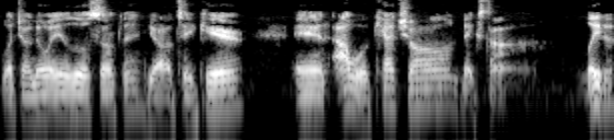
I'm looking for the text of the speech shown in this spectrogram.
let y'all know any little something. Y'all take care. And I will catch y'all next time. Later.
